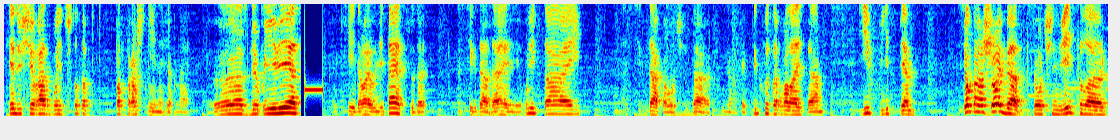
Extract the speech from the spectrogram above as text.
В следующий раз будет что-то пострашнее, наверное. Э, всем привет! Окей, давай улетай отсюда. Навсегда, да, улетай. Навсегда, короче, да. Опять тыква взорвалась, да. И, в принципе, все хорошо, ребят, все очень весело,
